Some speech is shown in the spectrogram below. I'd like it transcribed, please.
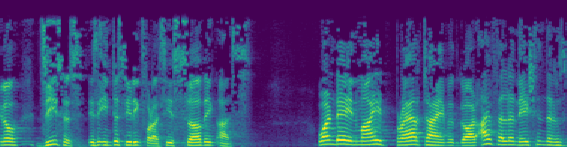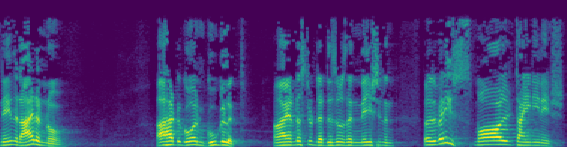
You know, Jesus is interceding for us. He's serving us. One day in my prayer time with God, I felt a nation that was named that I don't know. I had to go and Google it. And I understood that this was a nation and it was a very small, tiny nation.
